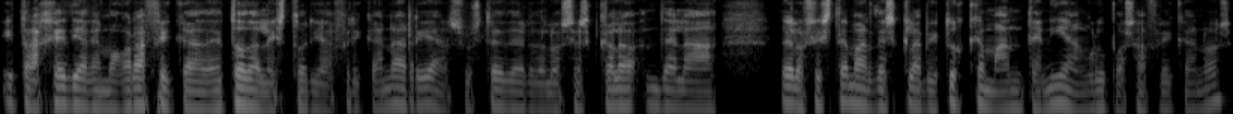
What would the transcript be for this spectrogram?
y tragedia demográfica de toda la historia africana. Ríanse ustedes de los, de, la, de los sistemas de esclavitud que mantenían grupos africanos.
